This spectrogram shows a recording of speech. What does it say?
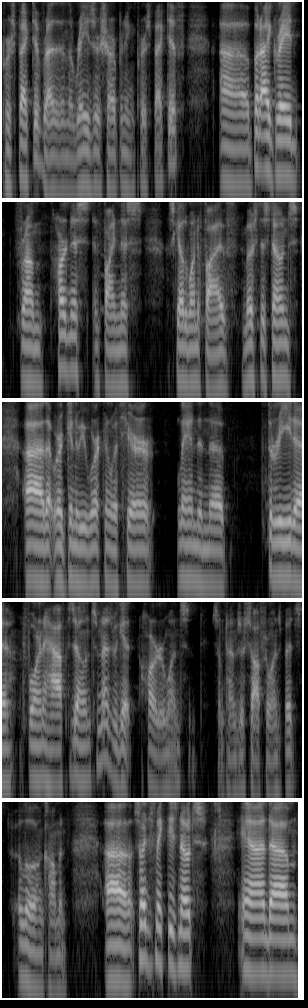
perspective rather than the razor sharpening perspective. Uh, but I grade from hardness and fineness, scale to one to five. Most of the stones uh, that we're going to be working with here land in the three to four and a half zone. Sometimes we get harder ones, sometimes they're softer ones, but it's a little uncommon. Uh, so I just make these notes, and um,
